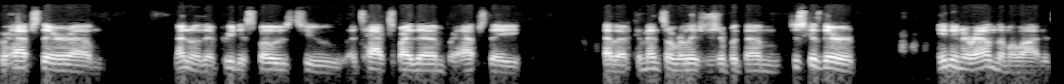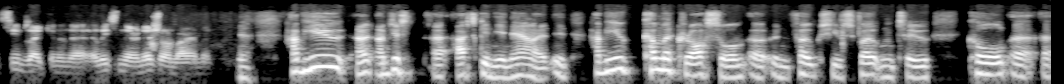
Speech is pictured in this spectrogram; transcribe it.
perhaps they're, um, I don't know, they're predisposed to attacks by them. Perhaps they have a commensal relationship with them, just because they're in and around them a lot. It seems like in the, at least in their initial environment. Yeah. Have you? I'm just uh, asking you now. It, have you come across or uh, folks you've spoken to called uh, uh,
